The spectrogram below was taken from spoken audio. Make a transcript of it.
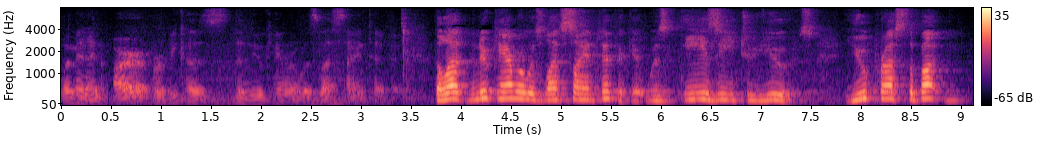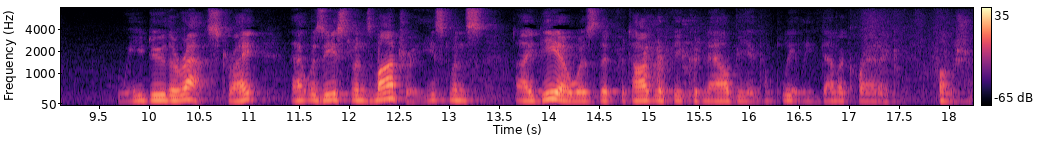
women in art, or because the new camera was less scientific? The, le- the new camera was less scientific. It was easy to use. You press the button, we do the rest, right? That was Eastman's mantra. Eastman's idea was that photography could now be a completely democratic function.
